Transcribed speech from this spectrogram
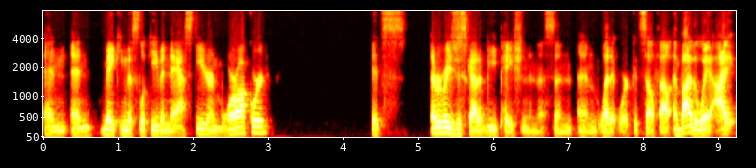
and and making this look even nastier and more awkward. It's everybody's just got to be patient in this and and let it work itself out. And by the way, I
